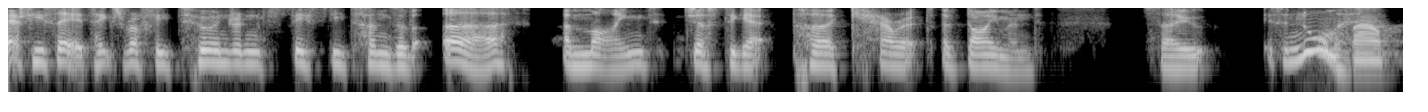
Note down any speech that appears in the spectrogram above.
actually say it takes roughly 250 tons of earth a mined just to get per carat of diamond. So it's enormous. Wow.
